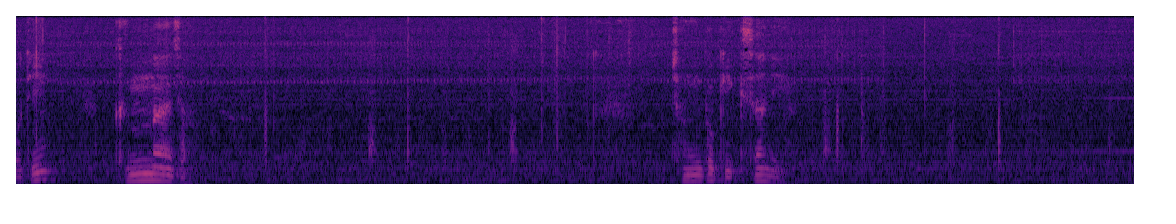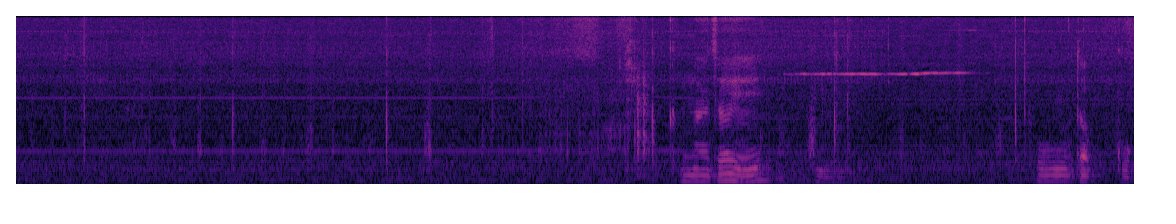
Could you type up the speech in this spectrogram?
어디? 금마저. 전북 익산이에요. 금마저의 음, 보덕국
